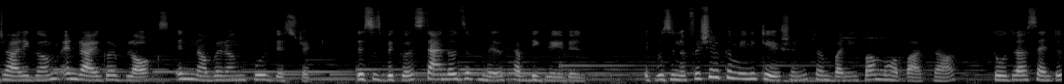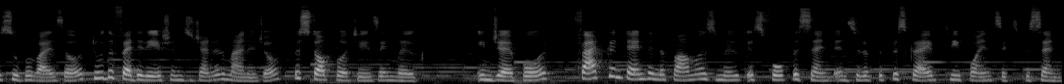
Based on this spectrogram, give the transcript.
Jharigam, and Raighar blocks in Nabarangpur district. This is because standards of milk have degraded. It was an official communication from Banipa Mohapatra, Dodra Center supervisor, to the Federation's general manager to stop purchasing milk. In Jaipur, fat content in the farmer's milk is 4% instead of the prescribed 3.6%.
